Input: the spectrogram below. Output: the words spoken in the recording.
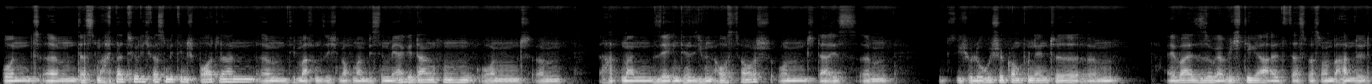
Und ähm, das macht natürlich was mit den Sportlern. Ähm, die machen sich noch mal ein bisschen mehr Gedanken und ähm, da hat man einen sehr intensiven Austausch und da ist ähm, psychologische Komponente ähm, teilweise sogar wichtiger als das, was man behandelt.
